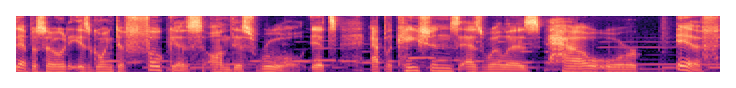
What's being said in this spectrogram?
episode is going to focus on this rule, its applications, as well as how or if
